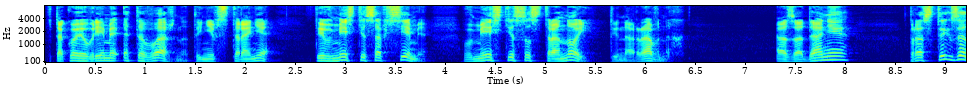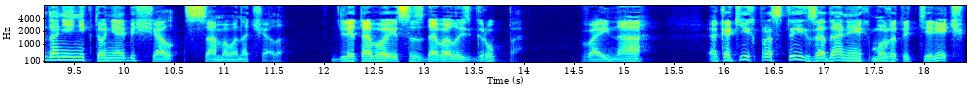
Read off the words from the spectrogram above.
В такое время это важно. Ты не в стороне. Ты вместе со всеми. Вместе со страной. Ты на равных. А задание — Простых заданий никто не обещал с самого начала. Для того и создавалась группа. Война — О каких простых заданиях может идти речь?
